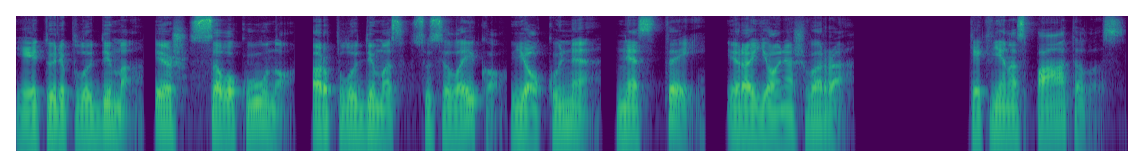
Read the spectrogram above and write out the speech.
jei turi plūdimą iš savo kūno, ar plūdimas susilaiko jo kūne nes tai yra jo nešvara. Kiekvienas patalas,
